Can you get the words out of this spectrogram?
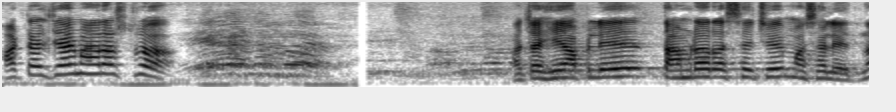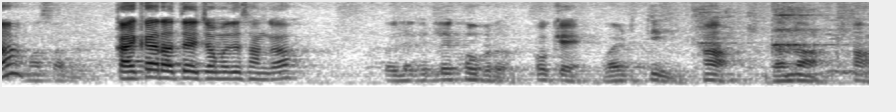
हॉटेल जय महाराष्ट्र. अच्छा हे आपले तांबडा रस्स्याचे मसाले आहेत ना? काय काय राहते याच्यामध्ये सांगा? पहिलं घेतलंय खोबरं. ओके. व्हाईट ती हां. धना. हां.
